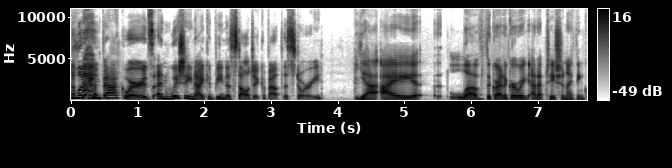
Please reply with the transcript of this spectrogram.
looking backwards and wishing I could be nostalgic about this story. Yeah, I love the Greta Gerwig adaptation. I think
